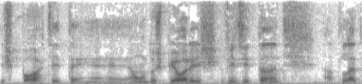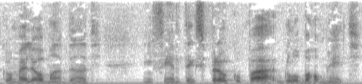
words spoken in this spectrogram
Esporte tem, é um dos piores visitantes, Atlético é o melhor mandante. Enfim, ele tem que se preocupar globalmente.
